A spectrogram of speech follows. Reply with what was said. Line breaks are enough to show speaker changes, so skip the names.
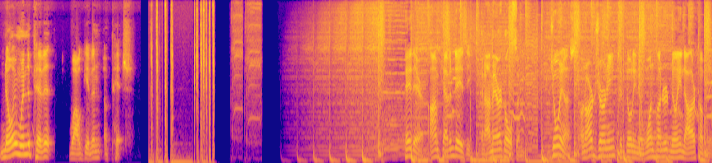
knowing when to pivot while given a pitch. Hey there, I'm Kevin Daisy.
And I'm Eric Olson.
Join us on our journey to building a $100 million company.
